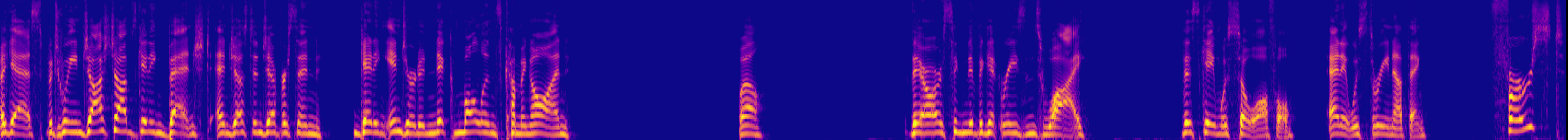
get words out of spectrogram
I guess between Josh Jobs getting benched and Justin Jefferson getting injured and Nick Mullens coming on, well, there are significant reasons why this game was so awful and it was 3 nothing. First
